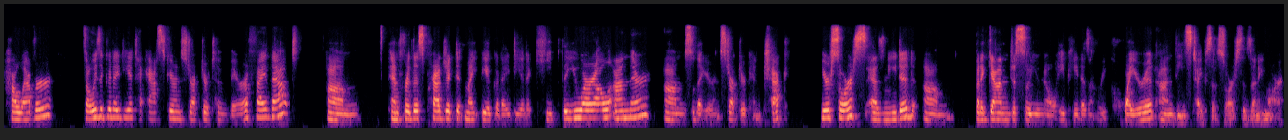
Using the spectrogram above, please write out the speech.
However, it's always a good idea to ask your instructor to verify that. Um, and for this project, it might be a good idea to keep the URL on there um, so that your instructor can check your source as needed. Um, but again, just so you know, APA doesn't require it on these types of sources anymore.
